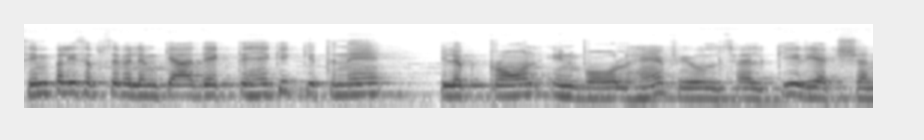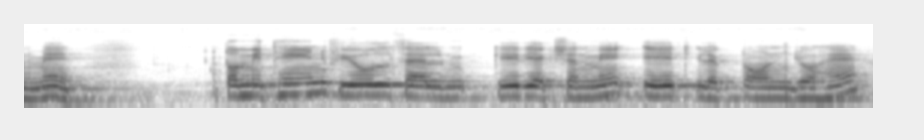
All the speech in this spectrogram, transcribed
सिंपली सबसे पहले हम क्या देखते हैं कि कितने इलेक्ट्रॉन इन्वॉल्व हैं फ्यूल सेल की रिएक्शन में। तो मीथेन फ्यूल सेल की रिएक्शन में एट इलेक्ट्रॉन जो हैं,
